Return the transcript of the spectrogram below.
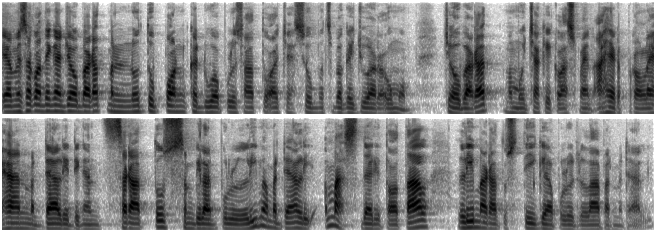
Ya, misa kontingen Jawa Barat menutup PON ke-21 Aceh Sumut sebagai juara umum. Jawa Barat memuncaki klasmen akhir perolehan medali dengan 195 medali emas dari total 538 medali.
